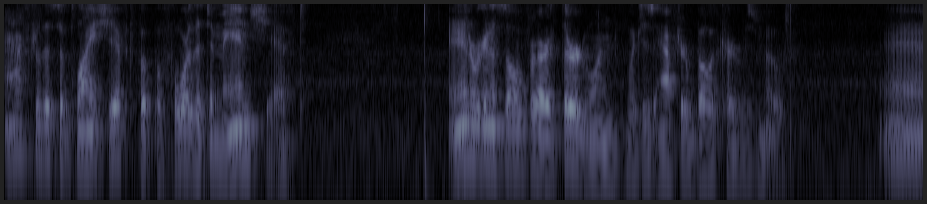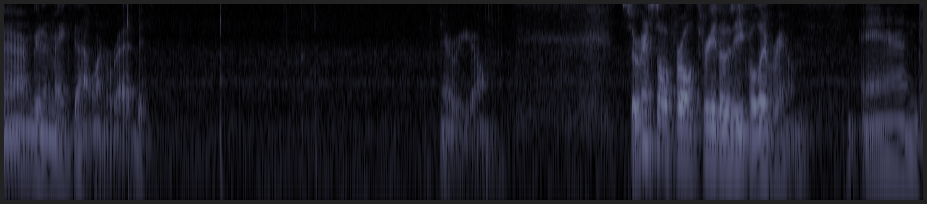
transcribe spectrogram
after the supply shift but before the demand shift. And we're going to solve for our third one, which is after both curves move. Eh, I'm going to make that one red. There we go. So we're going to solve for all three of those equilibrium. And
